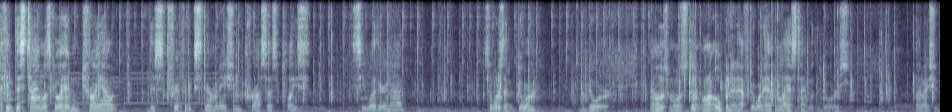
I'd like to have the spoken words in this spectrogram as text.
I think this time, let's go ahead and try out this Triffid extermination process place. See whether or not... So what is that, a door? It's a door. I almost don't want to open it after what happened last time with the doors. But I should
